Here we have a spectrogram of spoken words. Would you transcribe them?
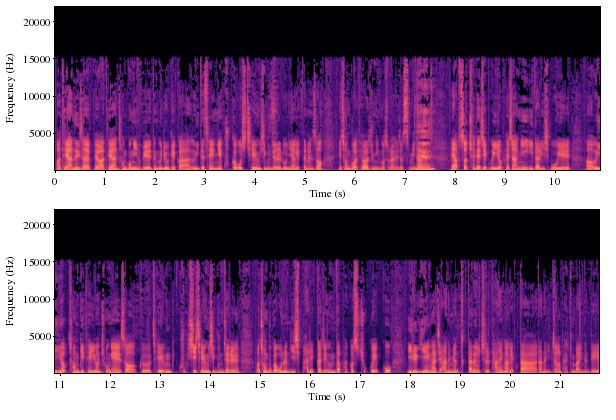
어, 대한의사협회와 대한전공의협의회 등 의료계가 의대생의 국가고시 재응시 문제를 논의하겠다면서 정부와 대화 중인 것으로 알려졌습니다. 네. 에 앞서 최대집 의협 회장이 이달 25일 어, 의협 정기 대의원 총회에서 그 재응 국시 재응시 문제를 어, 정부가 오는 28일까지 응답할 것을 촉구했고 이를 이행하지 않으면 특단의 조치를 단행하겠다라는 입장을 밝힌 바 있는데요.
